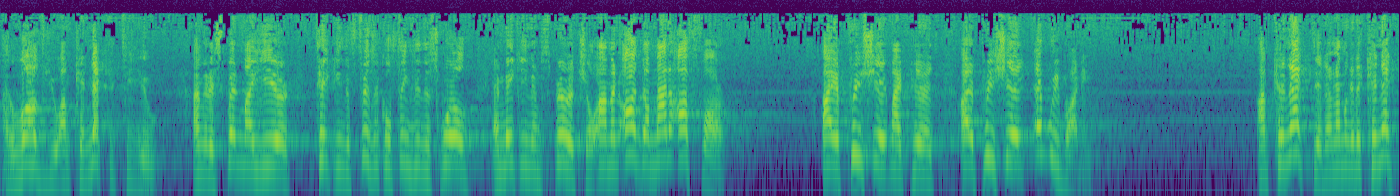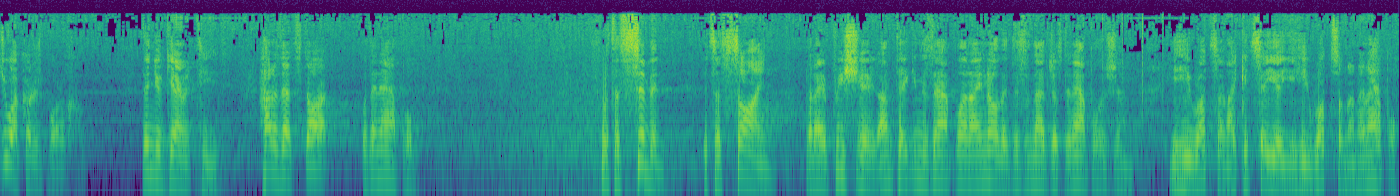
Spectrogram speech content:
I love you. I'm connected to you. I'm going to spend my year taking the physical things in this world and making them spiritual. I'm an Adam, not an Afar. I appreciate my parents. I appreciate everybody. I'm connected and I'm going to connect you, HaKadosh Baruch Hu. Then you're guaranteed. How does that start? With an apple. With a siman. It's a sign that I appreciate. I'm taking this apple and I know that this is not just an apple, Hashem. Yehi Ratzon. I could say Yehi Ratzon on an apple.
